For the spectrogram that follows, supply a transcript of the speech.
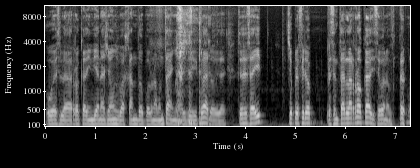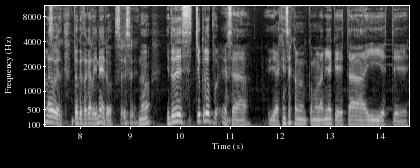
o es la roca de Indiana Jones bajando por una montaña? claro, entonces ahí yo prefiero presentar la roca, dice, bueno, de algún lado tengo que sacar dinero. Sí, sí. ¿no? Entonces, yo creo, o sea, y agencias como, la mía que está ahí este,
